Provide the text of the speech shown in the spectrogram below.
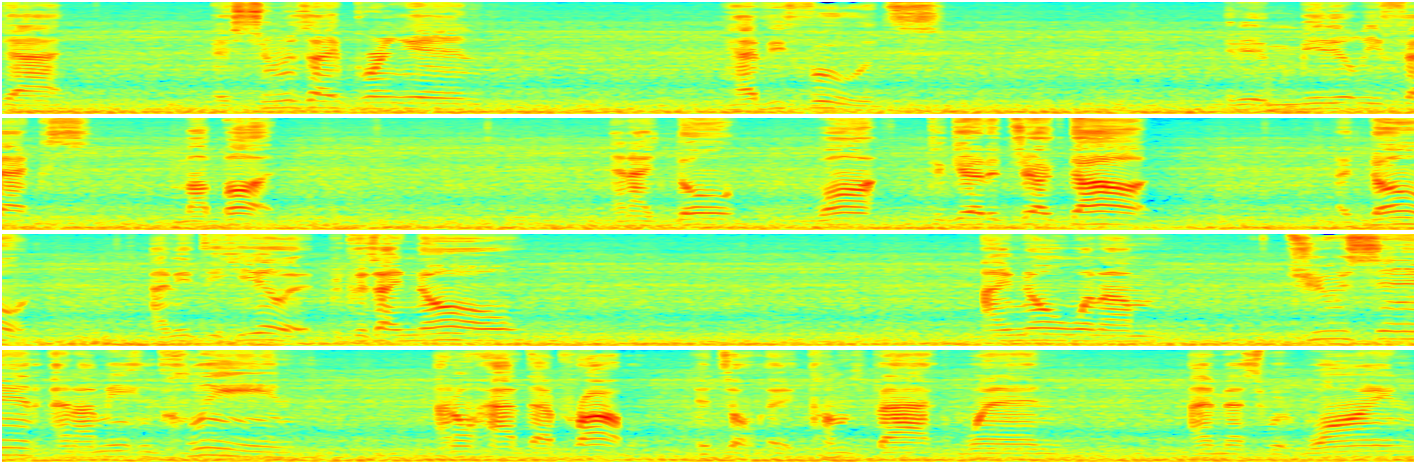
that as soon as I bring in heavy foods, it immediately affects my butt. And I don't want to get it checked out. I don't. I need to heal it because I know I know when I'm juicing and I'm eating clean, I don't have that problem. It's it comes back when I mess with wine,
